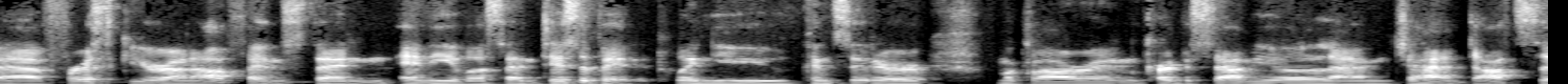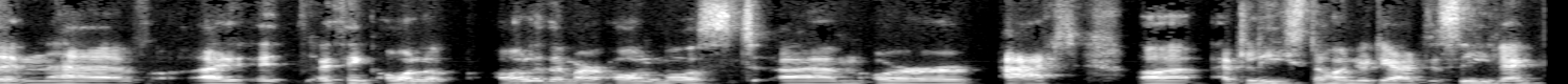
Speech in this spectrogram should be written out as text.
uh, friskier on offense than any of us anticipated. When you consider McLaurin, Curtis Samuel, and Jahan Dotson have, I, I think, all of all of them are almost um, or at uh, at least 100 yards receiving,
